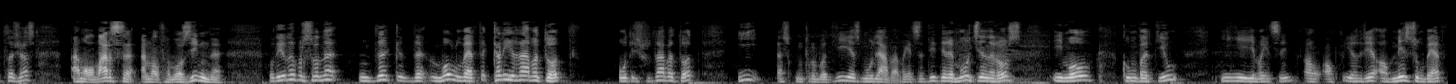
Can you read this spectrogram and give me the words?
tot això, és amb el Barça, amb el famós himne. Vol dir, una persona de, de, molt oberta, que li agradava tot, ho disfrutava tot i es comprometia i es mullava. En aquest sentit era molt generós i molt combatiu i en aquest sentit el, el, jo diria el més obert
